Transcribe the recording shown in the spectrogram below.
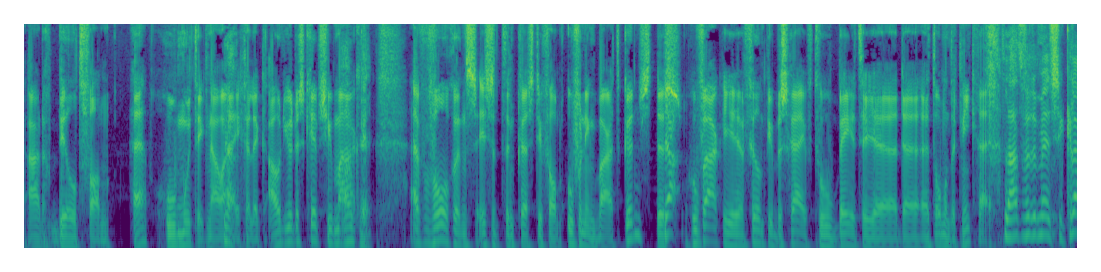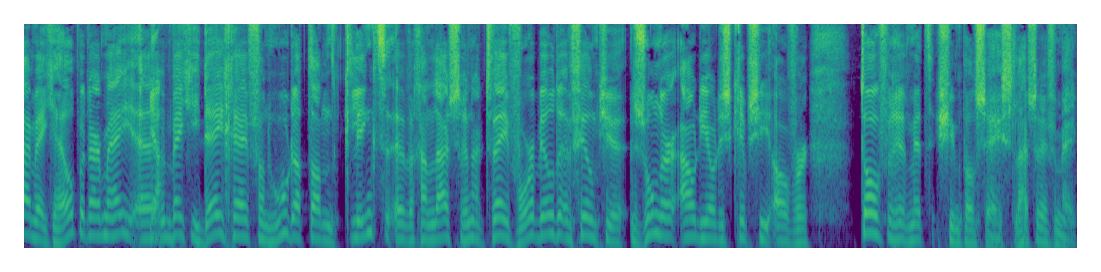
aardig beeld van hè, hoe moet ik nou Ja. eigenlijk audiodescriptie maken. En vervolgens is het een kwestie van oefening baart kunst. Dus Ja. hoe vaker je een filmpje beschrijft, hoe beter je de, het onder de knie krijgt. Laten we de mensen een klein beetje helpen daarmee. Een beetje idee geven van hoe dat dan klinkt. We gaan luisteren naar twee voorbeelden. Een filmpje zonder audiodescriptie over toveren met chimpansees. Luister even mee.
